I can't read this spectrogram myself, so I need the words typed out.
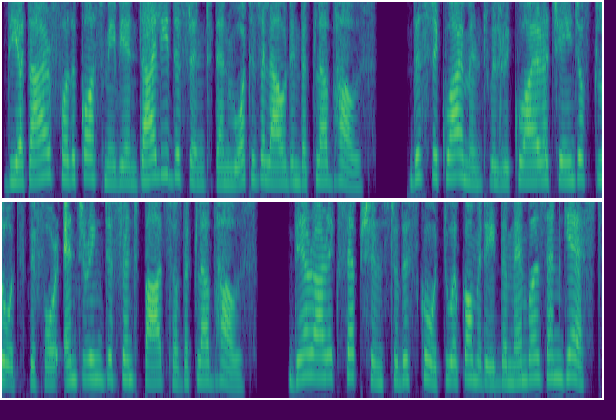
The attire for the course may be entirely different than what is allowed in the clubhouse. This requirement will require a change of clothes before entering different parts of the clubhouse. There are exceptions to this code to accommodate the members and guests.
